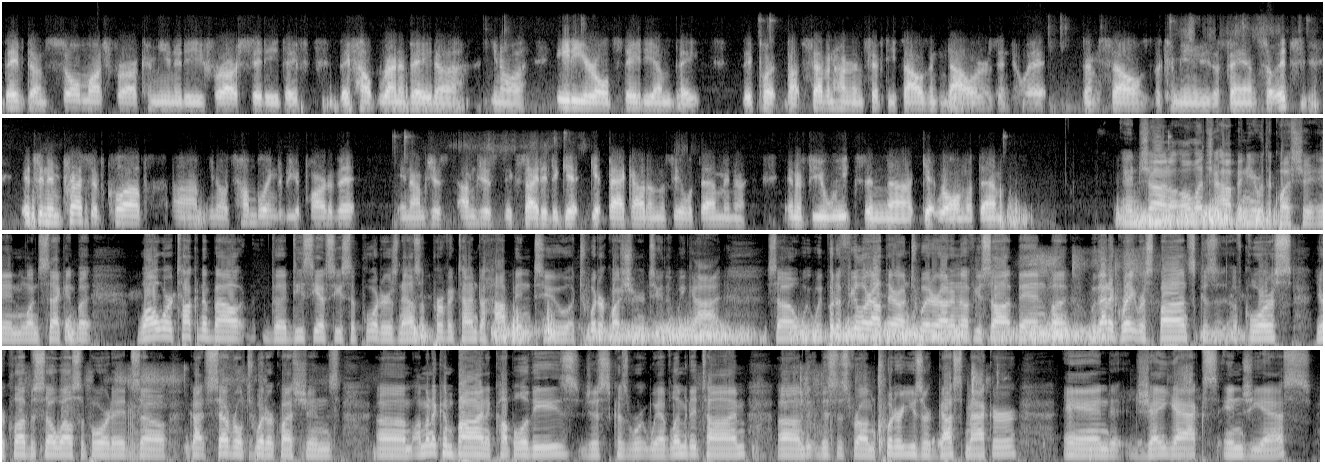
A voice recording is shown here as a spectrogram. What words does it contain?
they've done so much for our community, for our city. They've they've helped renovate a you know a 80 year old stadium. They they put about seven hundred fifty thousand dollars into it themselves, the community, the fans. So it's it's an impressive club. Um, you know, it's humbling to be a part of it and I'm just I'm just excited to get get back out on the field with them in a in a few weeks and uh, get rolling with them. And John, I'll let you hop in here with a question in one second, but while we're talking about the DCFC supporters, now's a perfect time to hop into a Twitter question or two that we got. So we, we put a feeler out there on Twitter. I don't know if you saw it, Ben, but we got a great response because, of course, your club is so well supported. So got several Twitter questions. Um, I'm going to combine a couple of these just because we have limited time. Um, th- this is from Twitter user Gus Macker and JYaxNGS.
